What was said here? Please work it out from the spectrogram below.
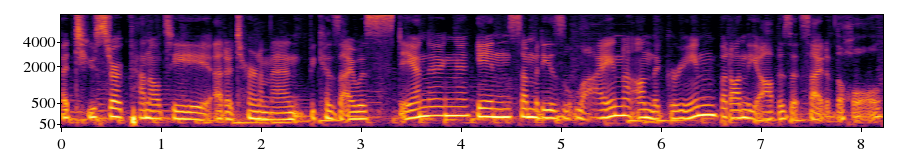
a two stroke penalty at a tournament because I was standing in somebody's line on the green, but on the opposite side of the hole.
